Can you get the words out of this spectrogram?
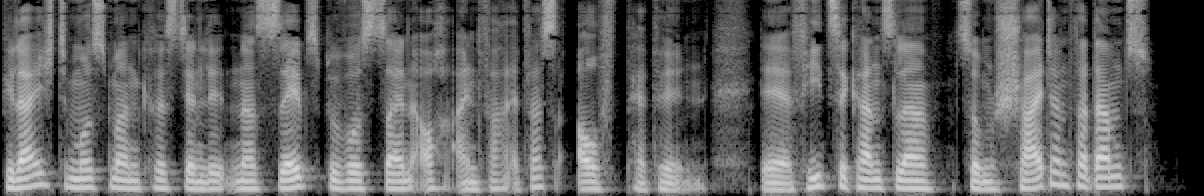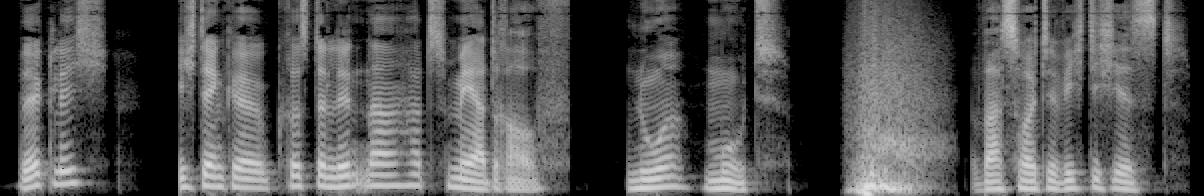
Vielleicht muss man Christian Lindners Selbstbewusstsein auch einfach etwas aufpäppeln. Der Vizekanzler zum Scheitern verdammt? Wirklich? Ich denke, Christian Lindner hat mehr drauf. Nur Mut. Was heute wichtig ist.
